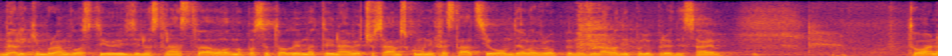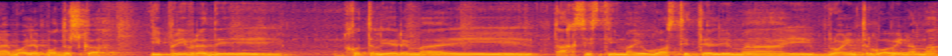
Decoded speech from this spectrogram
velikim brojem gostiju iz inostranstva, odmah posle toga imate i najveću sajamsku manifestaciju u ovom delu Evrope, Međunarodni poljoprivredni sajam. To je najbolja podrška i privredi, i hotelijerima, i taksistima, i ugostiteljima, i brojnim trgovinama,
